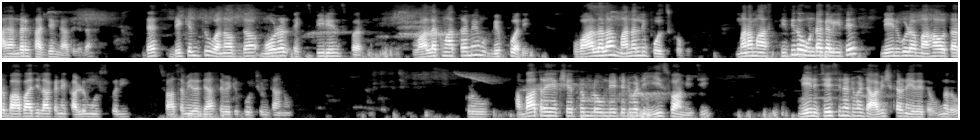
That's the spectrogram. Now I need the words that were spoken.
అది అందరికి సాధ్యం కాదు కదా. That's become to one of the moral experience for వాళ్ళకు మాత్రమే మెప్పు అది. వాళ్ళలా మనల్ని పోల్చుకోవు మనం ఆ స్థితిలో ఉండగలిగితే నేను కూడా మహావతార్ బాబాజీ లాగానే కళ్ళు మూసుకొని శ్వాస మీద ధ్యాస పెట్టి కూర్చుంటాను. ఇప్పుడు అంబాత్రయ క్షేత్రంలో ఉండేటటువంటి ఈ స్వామీజీ నేను చేసినటువంటి ఆవిష్కరణ ఏదైతే ఉన్నదో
